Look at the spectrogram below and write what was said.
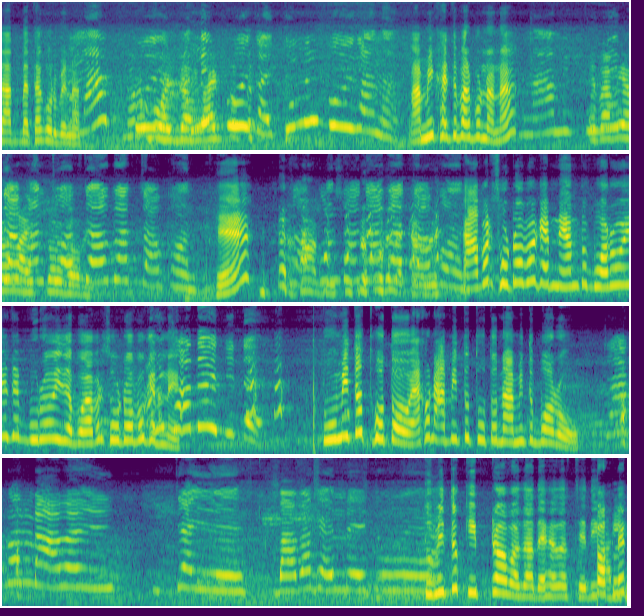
দাঁত ব্যথা করবে না। আমি বই খাই তুমি বই খাও না। আমি খাইতে পারব না না? হ্যাঁ? আবার ছোট হব কেমনে? আমি তো বড় হয়ে যে বুড়ো হয়ে যাব আবার ছোট হব কেমনে? তুমি তো থতো এখন আমি তো থতো না আমি তো বড়। তুমি তুমি তো কিপটা হবা যা দেখা যাচ্ছে। চকলেট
